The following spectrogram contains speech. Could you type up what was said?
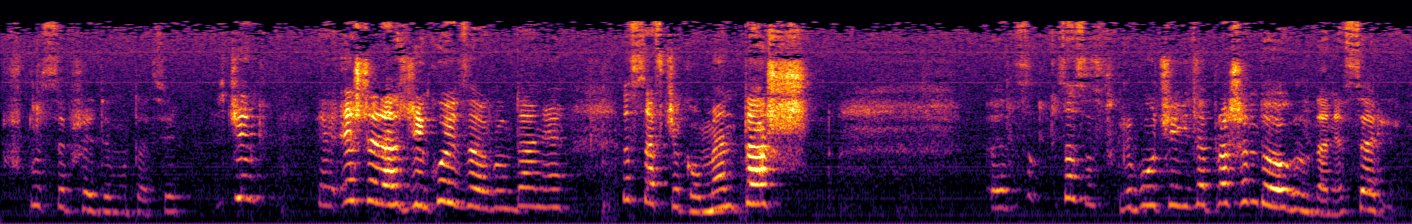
wkrótce przejdę mutację. Dzięki, e, jeszcze raz dziękuję za oglądanie. Zostawcie komentarz, e, zasubskrybujcie i zapraszam do oglądania serii.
